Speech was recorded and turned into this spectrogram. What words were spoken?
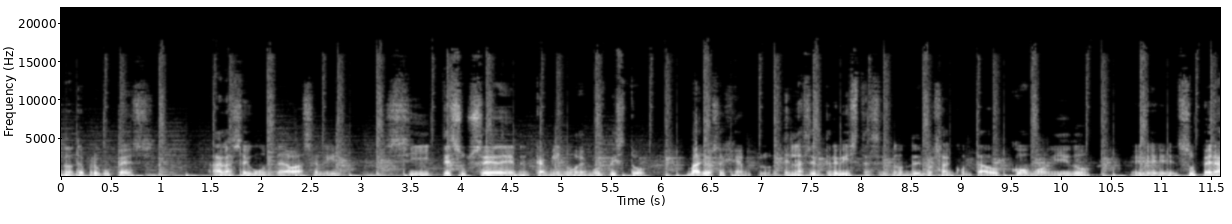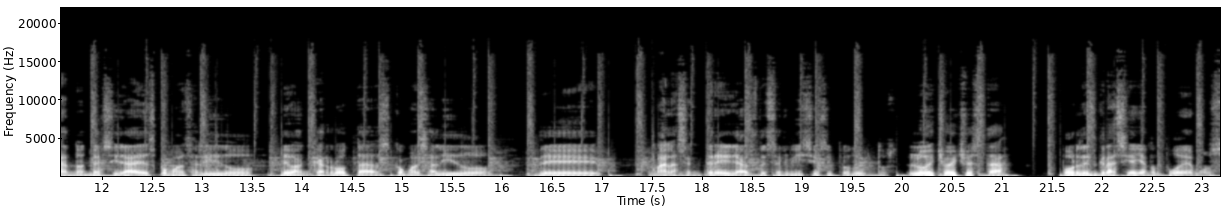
no te preocupes. A la segunda va a salir. Si te sucede en el camino, hemos visto varios ejemplos en las entrevistas en donde nos han contado cómo han ido eh, superando adversidades, cómo han salido de bancarrotas, cómo han salido de malas entregas de servicios y productos. Lo hecho hecho está. Por desgracia ya no podemos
